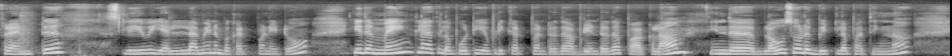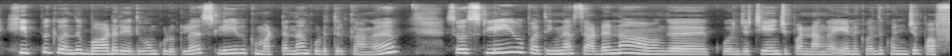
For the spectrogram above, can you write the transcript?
ஃப்ரண்ட்டு ஸ்லீவு எல்லாமே நம்ம கட் பண்ணிட்டோம். இதை மெயின் கிளாத்தில் போட்டு எப்படி கட் பண்ணுறது அப்படின்றத பார்க்கலாம். இந்த ப்ளவுஸோட பிட்டில் பார்த்திங்கன்னா ஹிப்புக்கு வந்து பார்டர் எதுவும் கொடுக்கல. ஸ்லீவுக்கு மட்டும்தான் கொடுத்துருக்காங்க. ஸோ ஸ்லீவ் பார்த்திங்கன்னா சடனாக அவங்க கொஞ்சம் சேஞ்ச் பண்ணாங்க. எனக்கு வந்து கொஞ்சம் பஃப்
